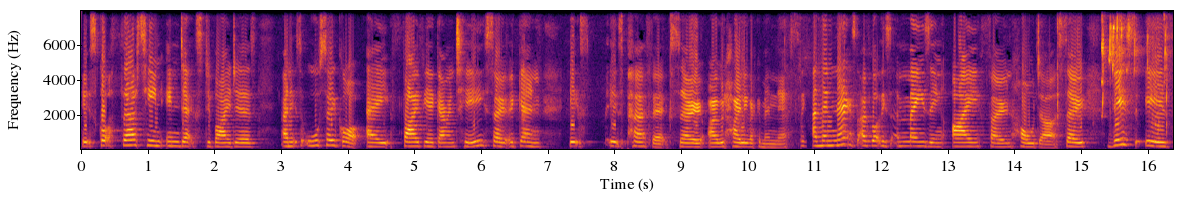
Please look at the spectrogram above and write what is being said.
It's got 13 index dividers and it's also got a five year guarantee. So again, it's it's perfect so I would highly recommend this and then next I've got this amazing iPhone holder so this is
